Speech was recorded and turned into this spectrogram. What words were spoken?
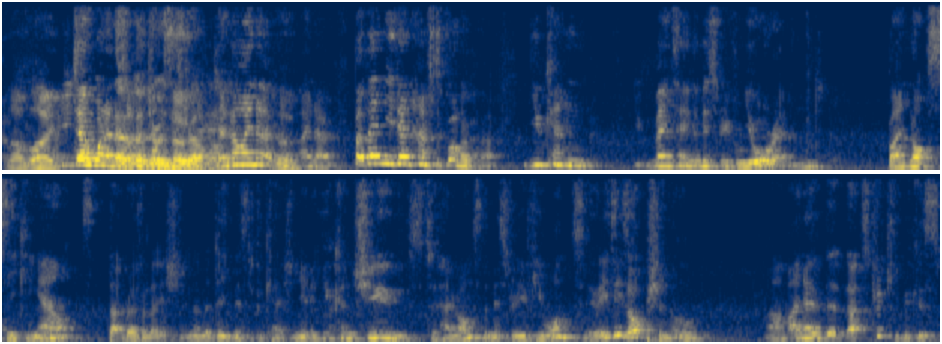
And I'm like, You don't want to know about don't wanna Joyce's know about traffic. that. No, I know, No. I know. But then you don't have to follow her. You can maintain the mystery from your end by not seeking out that revelation and the demystification. You know, you can choose to hang on to the mystery if you want to. It is optional. Um, I know that that's tricky because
